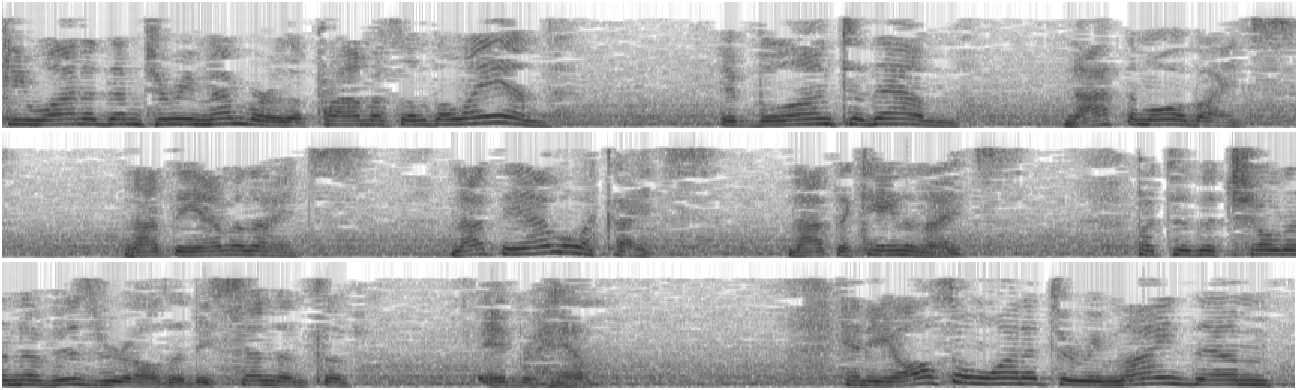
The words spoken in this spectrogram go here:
He wanted them to remember the promise of the land. It belonged to them, not the Moabites, not the Ammonites, not the Amalekites, not the Canaanites, but to the children of Israel, the descendants of Abraham. And he also wanted to remind them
